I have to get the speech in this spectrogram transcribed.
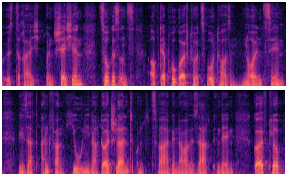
Österreich und Tschechien zog es uns auf der Pro Golf Tour 2019, wie gesagt, Anfang Juni nach Deutschland und zwar genauer gesagt in den Golfclub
